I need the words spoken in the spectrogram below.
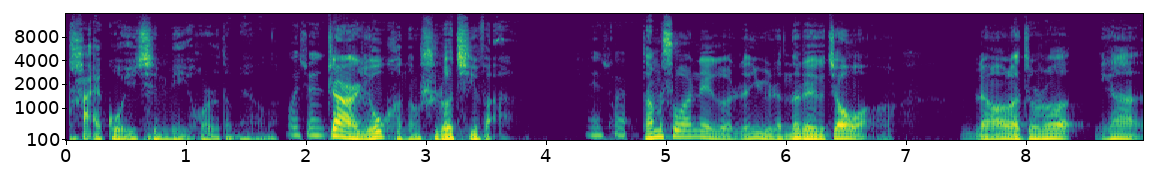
太过于亲密或者怎么样的，我觉得这样有可能适得其反。没错。咱们说完这个人与人的这个交往，聊了，就是说，你看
